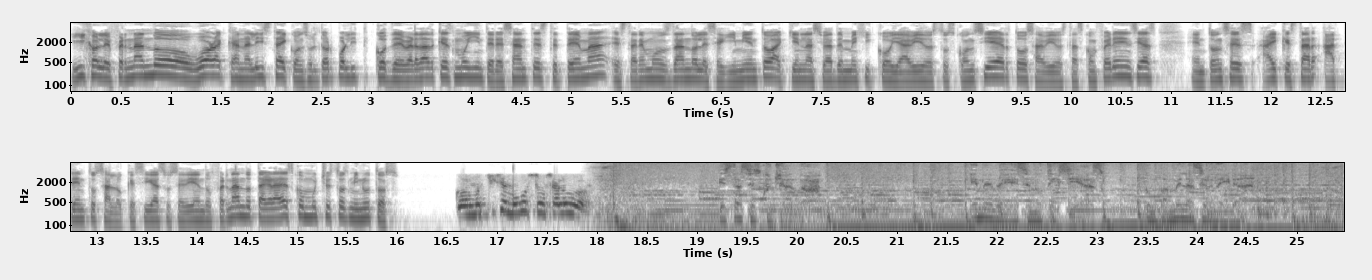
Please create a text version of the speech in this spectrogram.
Híjole, Fernando Warwick, analista y consultor político, de verdad que es muy interesante este tema. Estaremos dándole seguimiento. Aquí en la Ciudad de México ya ha habido estos conciertos, ha habido estas conferencias, entonces hay que estar atentos a lo que siga sucediendo. Fernando, te agradezco mucho estos minutos. Con muchísimo gusto, un saludo. Estás escuchando MBS Noticias con Pamela Cerdeira.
